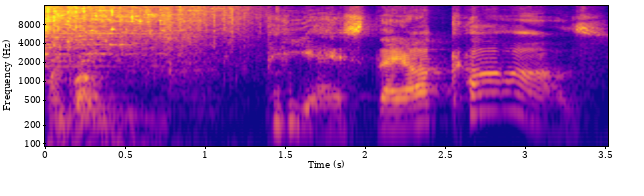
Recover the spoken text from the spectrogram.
Yes, they are cars.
